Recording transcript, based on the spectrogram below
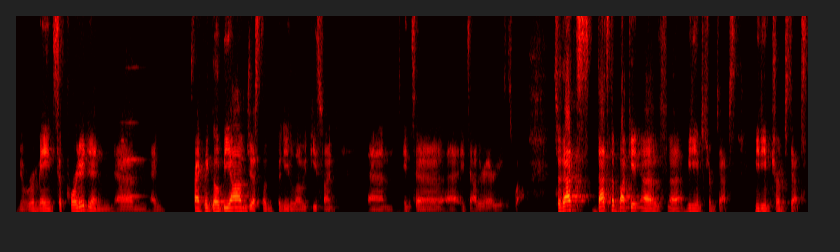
you know remain supported and um, and frankly go beyond just the, the Nita Lowey Peace Fund um, into uh, into other areas as well. So that's that's the bucket of uh, medium term steps. Medium term steps.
